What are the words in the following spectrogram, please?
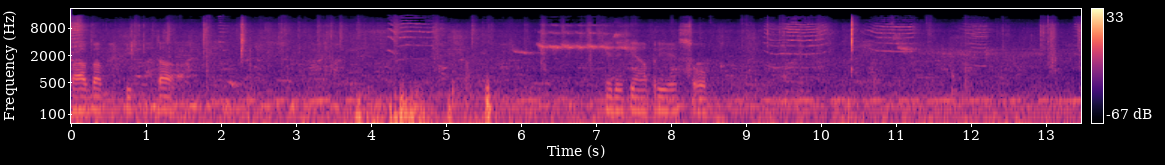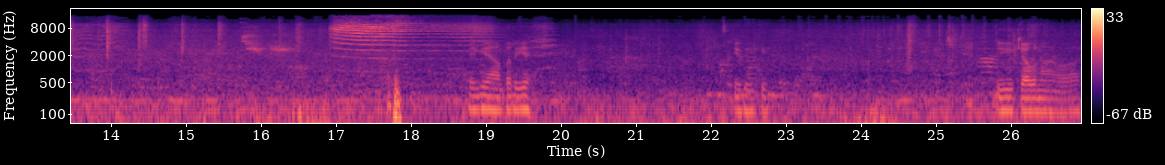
बाबा पिता। ये देखिए यहाँ पर ये सोप देखिए यहाँ पर ये। ये देखिए। देखिए क्या बनाया हुआ है।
